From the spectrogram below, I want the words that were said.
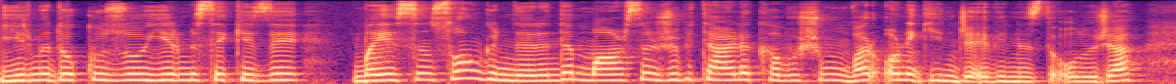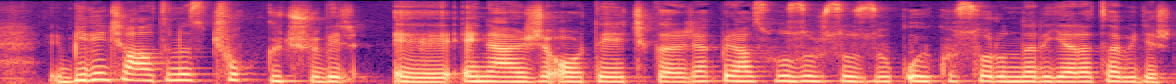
29'u 28'i Mayıs'ın son günlerinde Mars'ın Jüpiter'le kavuşumu var. 12. evinizde olacak. Bilinçaltınız çok güçlü bir e, enerji ortaya çıkaracak. Biraz huzursuzluk uyku sorunları yaratabilir.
